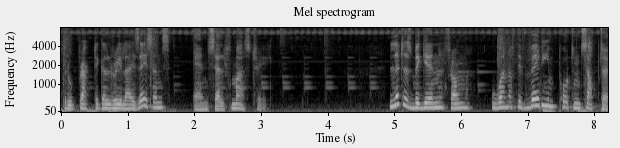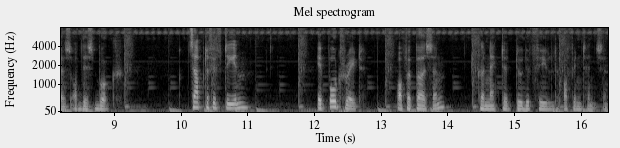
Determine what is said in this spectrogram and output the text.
through practical realizations and self mastery. Let us begin from one of the very important chapters of this book. Chapter 15 A Portrait of a Person Connected to the Field of Intention.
